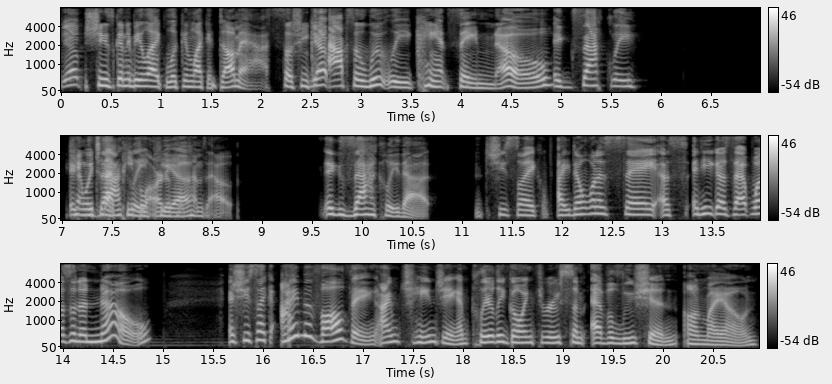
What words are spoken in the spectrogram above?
Yep. she's going to be like looking like a dumbass. So she Yep. absolutely can't say no. Exactly. Can't wait till that Exactly, People article Kia. comes out. Exactly that. She's like, I don't want to say, a s and he goes, that wasn't a no. And she's like, I'm evolving. I'm changing. I'm clearly going through some evolution on my own.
